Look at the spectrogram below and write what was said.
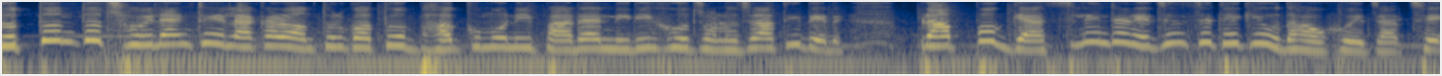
প্রত্যন্ত ছৈল্যাংটা এলাকার অন্তর্গত ভাগ্যমণি পাড়ার নিরীহ জনজাতিদের প্রাপ্য গ্যাস সিলিন্ডার এজেন্সি থেকে উধাও হয়ে যাচ্ছে।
